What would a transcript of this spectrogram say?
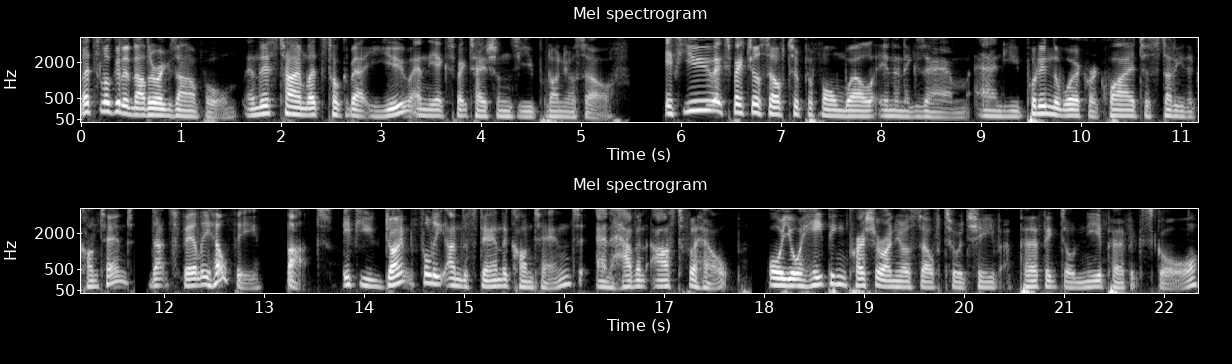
Let's look at another example, and this time let's talk about you and the expectations you put on yourself. If you expect yourself to perform well in an exam and you put in the work required to study the content, that's fairly healthy. But if you don't fully understand the content and haven't asked for help, or you're heaping pressure on yourself to achieve a perfect or near perfect score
